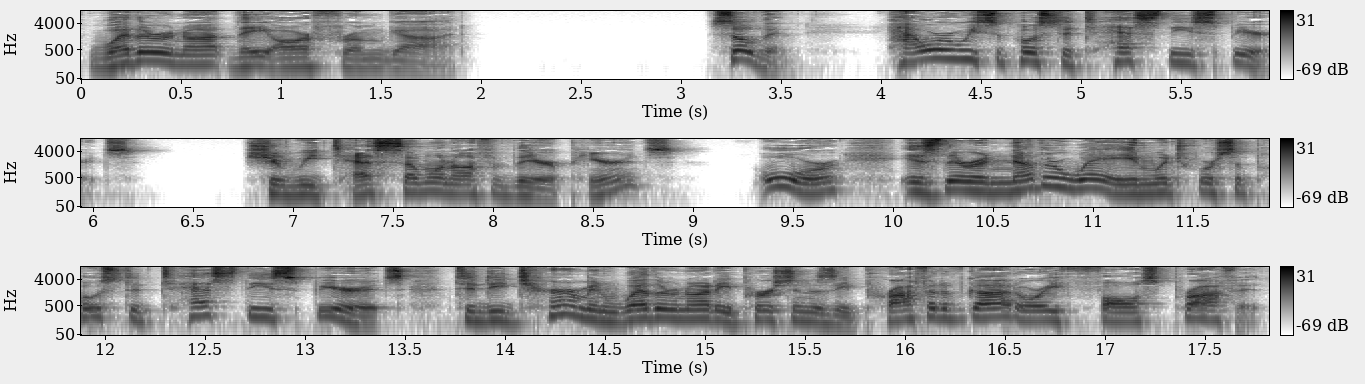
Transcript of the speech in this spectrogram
whether or not they are from God. So then, how are we supposed to test these spirits? Should we test someone off of their appearance? Or is there another way in which we're supposed to test these spirits to determine whether or not a person is a prophet of God or a false prophet?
